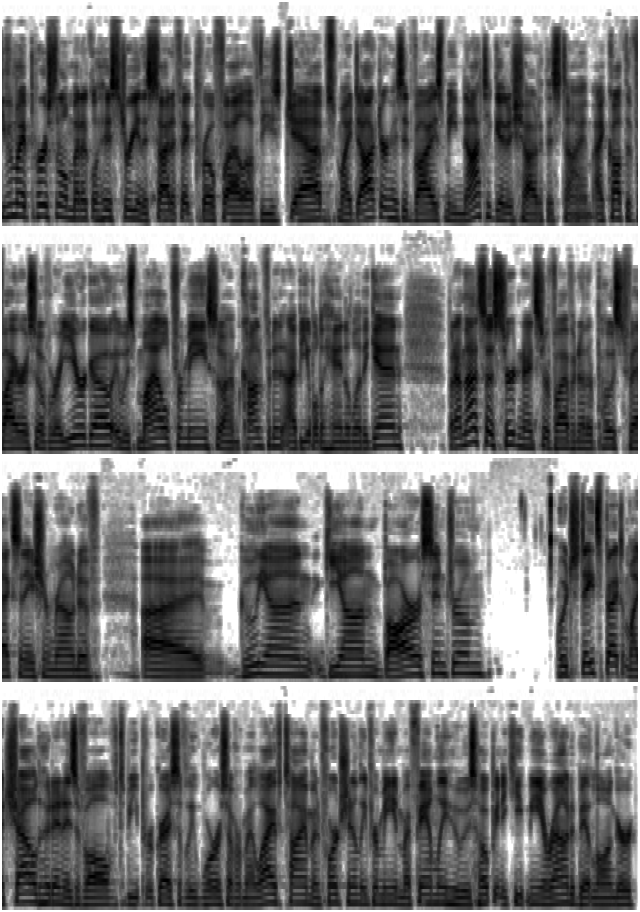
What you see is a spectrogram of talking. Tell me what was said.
Given my personal medical history and the side effect profile of these jabs, my doctor has advised me not to get a shot at this time. I caught the virus over a year ago. It was mild for me, so I'm confident I'd be able to handle it again. But I'm not so certain I'd survive another post vaccination round of uh, Guillain Guillain syndrome, which dates back to my childhood and has evolved to be progressively worse over my lifetime. Unfortunately for me and my family, who is hoping to keep me around a bit longer,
